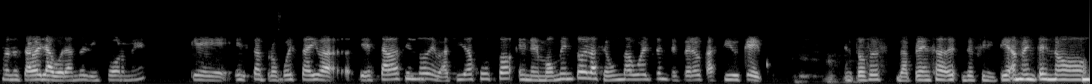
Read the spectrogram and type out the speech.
cuando estaba elaborando el informe, que esta propuesta iba, estaba siendo debatida justo en el momento de la segunda vuelta entre Pedro Castillo y Keiko. Entonces, la prensa definitivamente no,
